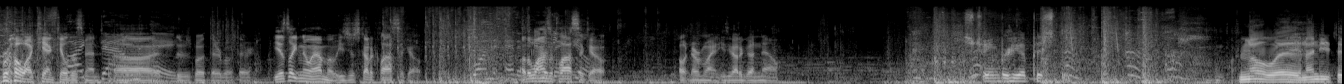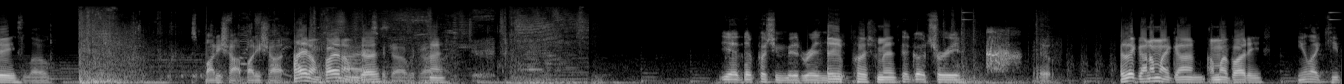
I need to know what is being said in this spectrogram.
Bro, I can't kill this man. Uh, A. there's both there, both there. He has like no ammo. He's just got a classic out. One Other one has a classic out. Oh, never mind. He's got a gun now. This chamber, he had pistol. No way. 93. He's low. Just body shot, body shot. Fight him, fight him, Nice, guys. Good job, good job. Nice. Yeah, they're pushing mid range. They push mid. Could go tree. There's a gun on my gun, on my body. Can you like keep?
